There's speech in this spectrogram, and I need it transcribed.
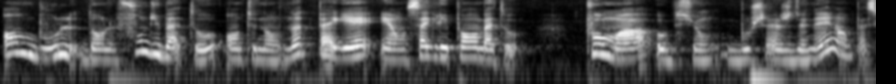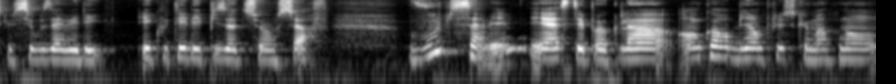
en boule dans le fond du bateau en tenant notre pagaie et en s'agrippant en bateau. Pour moi, option bouchage de nez, hein, parce que si vous avez écouté l'épisode sur le surf, vous le savez, et à cette époque-là, encore bien plus que maintenant,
